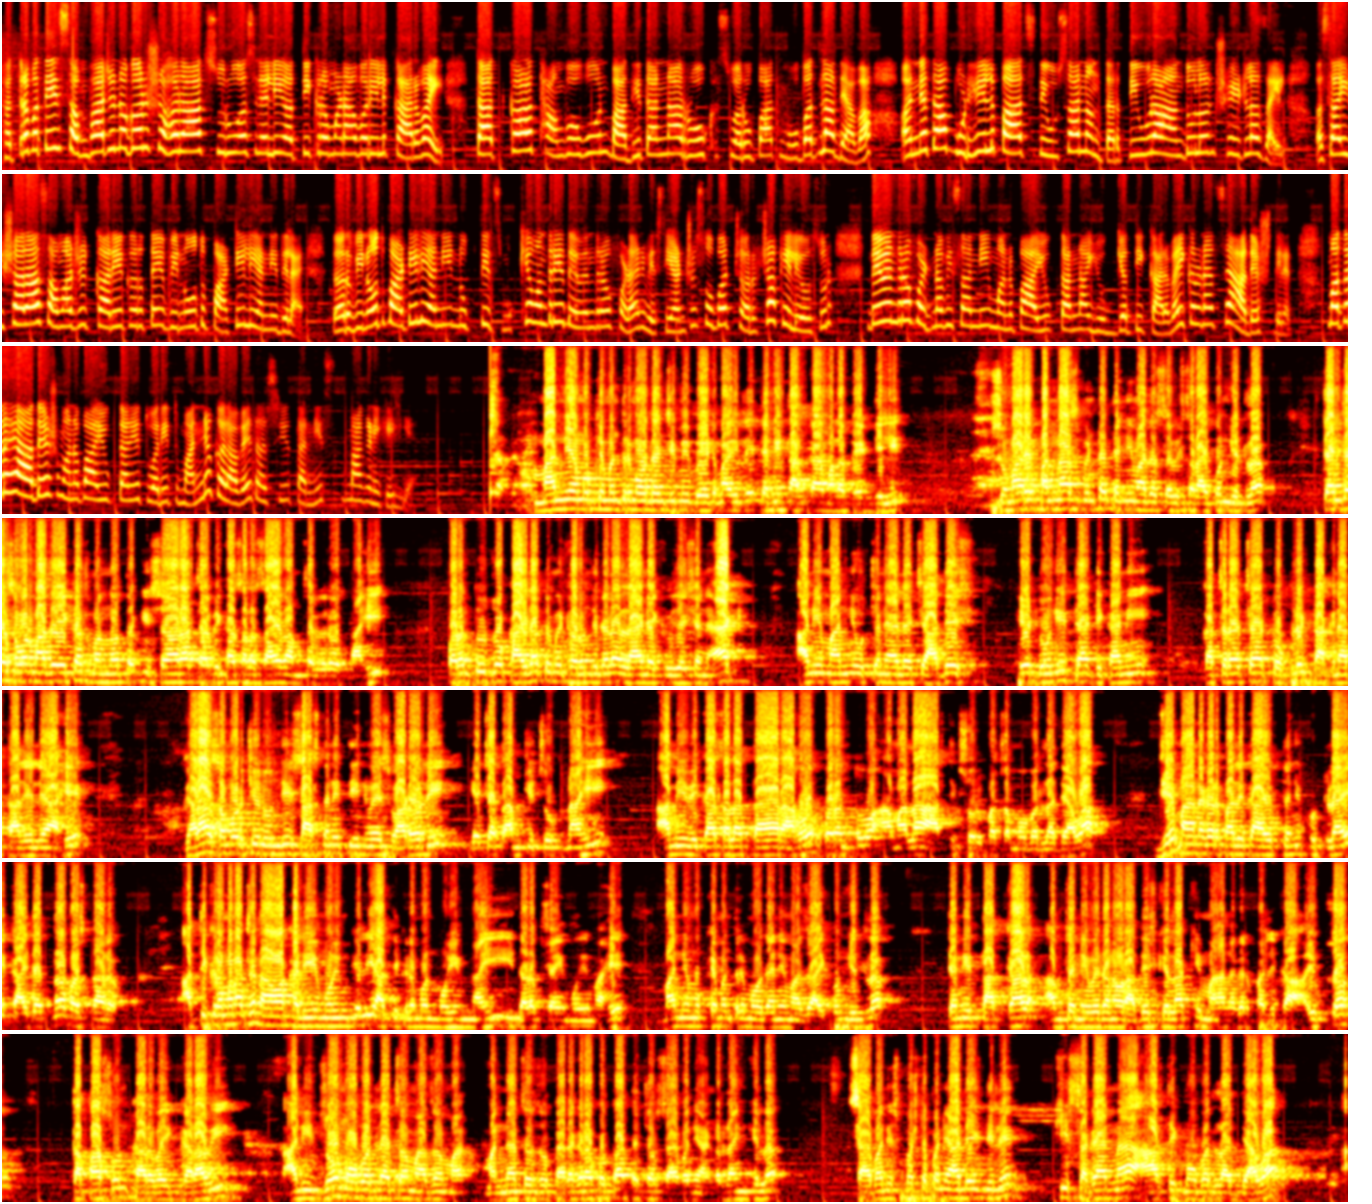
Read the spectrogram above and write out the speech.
छत्रपती संभाजीनगर शहरात सुरू असलेली अतिक्रमणावरील कारवाई तात्काळ थांबवून बाधितांना रोख स्वरूपात मोबदला द्यावा. अन्यथा पुढील पाच दिवसानंतर तीव्र आंदोलन छेडलं जाईल असा इशारा सामाजिक कार्यकर्ते विनोद पाटील यांनी दिलाय. तर विनोद पाटील यांनी नुकतीच मुख्यमंत्री देवेंद्र फडणवीस यांच्यासोबत चर्चा केली असून देवेंद्र फडणवीसांनी मनपा आयुक्तांना योग्य ती कारवाई करण्याचे आदेश दिलेत. मात्र हे आदेश मनपा आयुक्तांनी त्वरित मान्य करावेत अशी त्यांनी मागणी केली आहे. माननीय मुख्यमंत्री महोदयांची मी भेट मागितली. त्यांनी तात्काळ मला भेट दिली. सुमारे पन्नास मिनिटं त्यांनी माझं सविस्तर ऐकून घेतलं. त्यांच्यासमोर माझं एकच म्हणणं होतं की शहराच्या विकासाला साहेब आमचा विरोध नाही. परंतु जो कायदा तुम्ही ठरवून दिलेला लँड एक्विजिशन ऍक्ट आणि मान्य उच्च न्यायालयाचे आदेश हे दोन्ही त्या ठिकाणी कचऱ्याच्या टोपलीत टाकण्यात आलेले आहे. घरासमोरची रुंदी शासनाने तीन वेळेस वाढवली. याच्यात आमची चूक नाही. आम्ही विकासाला तयार आहोत परंतु आम्हाला आर्थिक स्वरूपाचा मोबदला द्यावा. जे महानगरपालिका आयुक्तांनी कुठल्याही कायद्यात न बसणार अतिक्रमणाच्या नावाखाली मोहीम केली. अतिक्रमण मोहीम नाही ही दडपशाही मोहीम आहे. मान्य मुख्यमंत्री महोदयाने माझं ऐकून घेतलं. त्यांनी तात्काळ आमच्या निवेदनावर आदेश केला की महानगरपालिका आयुक्त तपासून कारवाई करावी. आणि जो मोबदल्याचा माझा म्हणण्याचा जो पॅराग्राफ होता त्याच्यावर साहेबांनी अंडरलाईन केलं. साहेबांनी स्पष्टपणे आदेश दिले की सगळ्यांना आर्थिक मोबदला द्यावा.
